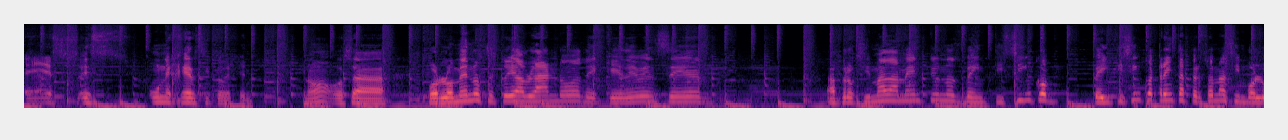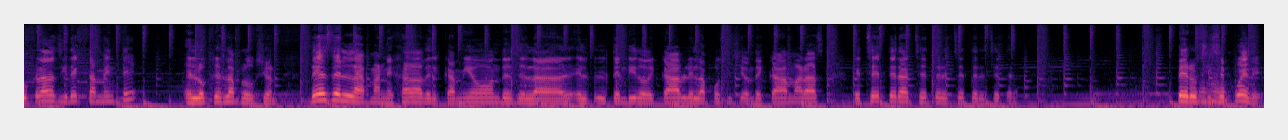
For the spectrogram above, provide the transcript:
es, es un ejército de gente, ¿no? O sea, por lo menos te estoy hablando de que deben ser aproximadamente unos 25, 25 a 30 personas involucradas directamente en lo que es la producción. Desde la manejada del camión, desde la- el, el tendido de cable, la posición de cámaras, etcétera, etcétera, etcétera, etcétera. Pero sí Ajá. se puede,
